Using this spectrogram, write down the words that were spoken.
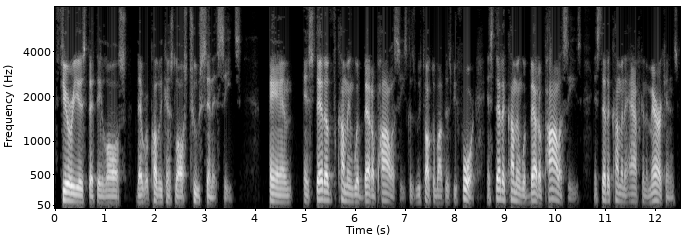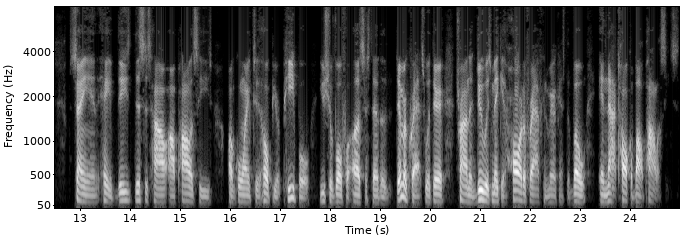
furious that they lost, that Republicans lost two Senate seats. And instead of coming with better policies, because we've talked about this before, instead of coming with better policies, instead of coming to African Americans saying, hey, these, this is how our policies are going to help your people, you should vote for us instead of Democrats. What they're trying to do is make it harder for African Americans to vote and not talk about policies.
